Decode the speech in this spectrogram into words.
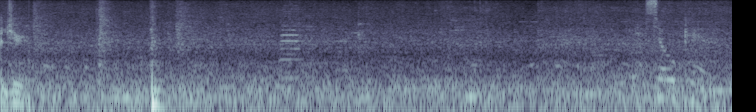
Roger. It's okay.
